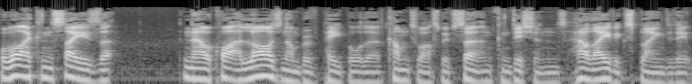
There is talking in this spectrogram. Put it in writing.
Well, what I can say is that now quite a large number of people that have come to us with certain conditions, how they've explained it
